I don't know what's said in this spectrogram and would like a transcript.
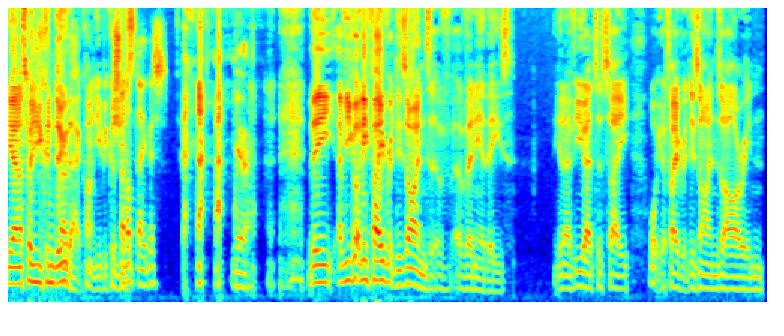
Yeah, and I suppose you can do that, can't you? Because Shut he's- up, Davis. Yeah. the have you got any favourite designs of, of any of these? You know, if you had to say what your favourite designs are in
